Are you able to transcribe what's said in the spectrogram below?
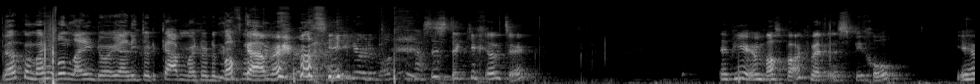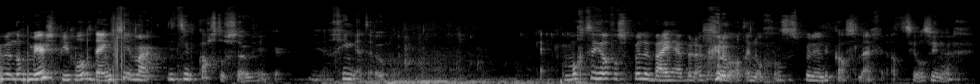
Welkom bij een rondleiding door, ja, niet door de kamer, maar door de badkamer. Want hier door de bad. is een stukje groter. Je hebt hier een wasbak met een spiegel. Hier hebben we nog meer spiegels, denk je. Maar dit is een kast of zo, zeker. Ja. Dat ging net open. Kijk, mochten we heel veel spullen bij hebben, dan kunnen we altijd nog onze spullen in de kast leggen. Dat is heel zinnig.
